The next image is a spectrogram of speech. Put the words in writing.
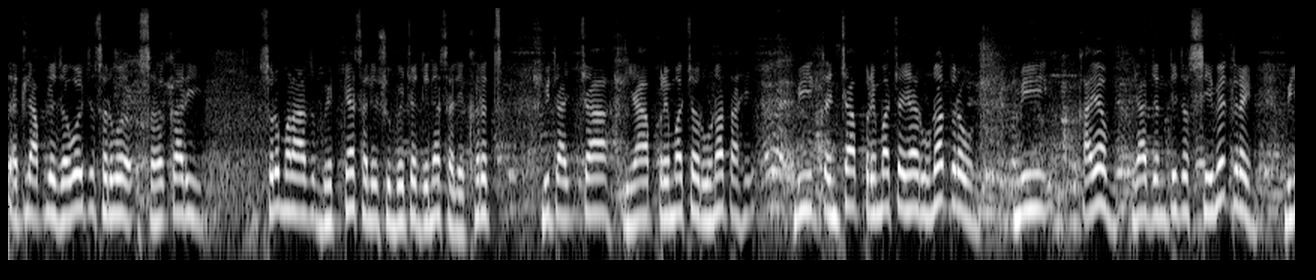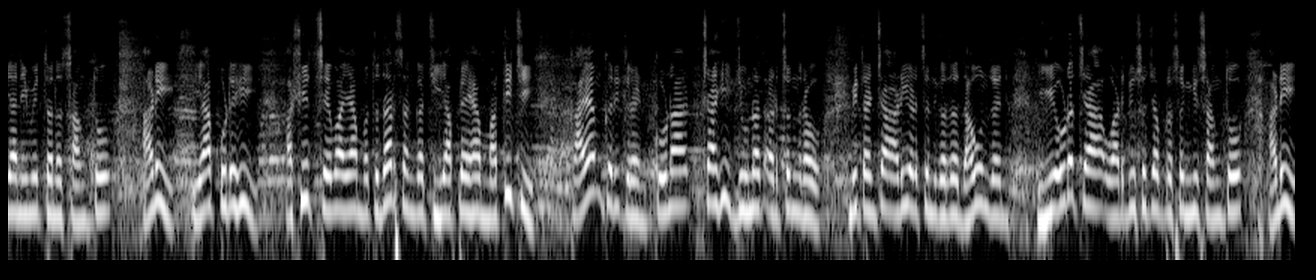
त्यातले आपले जवळचे सर्व सहकारी सर्व मला आज भेटण्यास आले शुभेच्छा देण्यास आले. खरंच मी त्यांच्या ह्या प्रेमाच्या ऋणात आहे. मी त्यांच्या प्रेमाच्या ह्या ऋणात राहून मी कायम ह्या जनतेच्या सेवेत राहीन. मी या निमित्तानं सांगतो आणि यापुढेही अशीच सेवा या मतदारसंघाची आपल्या ह्या मातीची कायम करीत राहीन. कोणाच्याही जीवनात अडचण राहो. मी त्यांच्या अडीअडचणीकरता धावून जाईन. एवढंच या वाढदिवसाच्या प्रसंगी सांगतो. आणि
